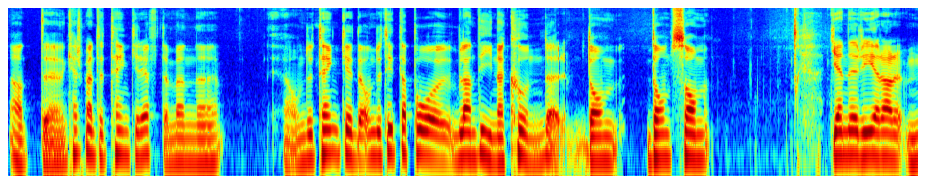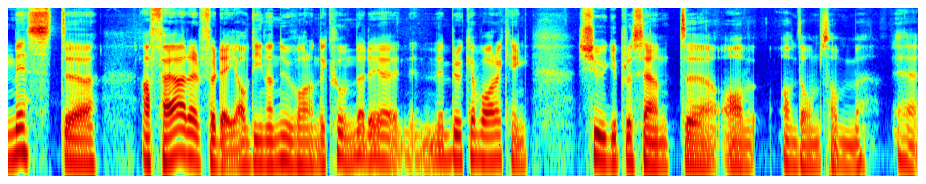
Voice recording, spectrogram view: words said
att eh, kanske man inte tänker efter, men eh, om du tänker, om du tittar på bland dina kunder, de, de som genererar mest eh, affärer för dig av dina nuvarande kunder. Det, det brukar vara kring 20 procent eh, av, av de som eh,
